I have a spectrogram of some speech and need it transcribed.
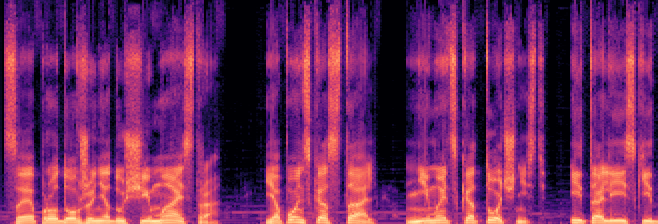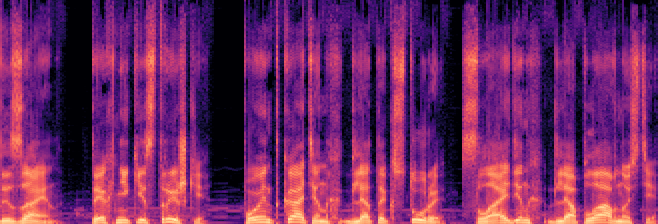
це продовження душі майстра, японська сталь, німецька точність, італійський дизайн, техніки стрижки, поінткатінг для текстури, слайдінг для плавності,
